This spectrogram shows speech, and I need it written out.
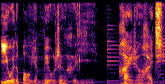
一味的抱怨没有任何意义，害人害己。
